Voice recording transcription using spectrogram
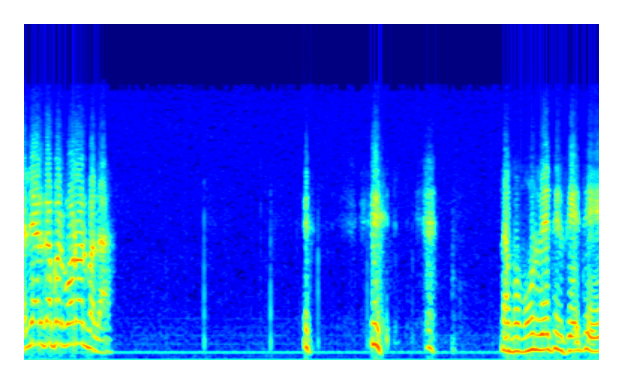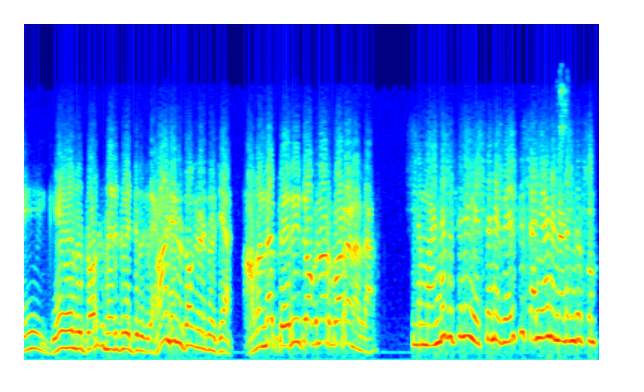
கல்யாண சாப்பாடு போட வருமல்ல நம்ம மூணு பேர்த்துக்கு சேர்த்து ஏழு டோக்கன் எடுத்து வச்சிருக்கிறேன். டோக்கன் எடுத்து வச்சியா? அவன் தான் பெரிய டோக்கனோட போறானல்ல இந்த மண்டபத்துல எத்தனை பேருக்கு கல்யாணம் நடந்திருக்கும்?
